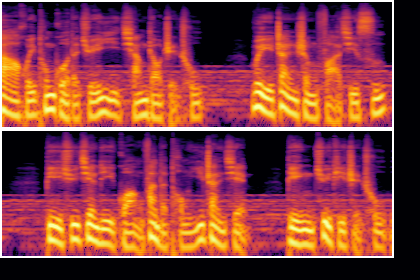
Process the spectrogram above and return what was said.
大会通过的决议强调指出，为战胜法西斯，必须建立广泛的统一战线，并具体指出，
